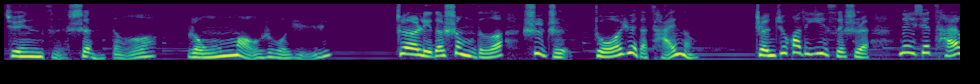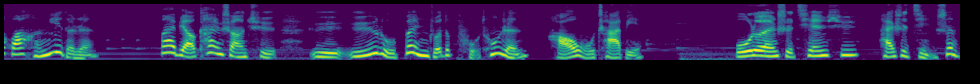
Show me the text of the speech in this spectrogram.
君子慎德，容貌若愚。这里的圣德是指卓越的才能。整句话的意思是，那些才华横溢的人，外表看上去与愚鲁笨拙的普通人毫无差别。无论是谦虚还是谨慎，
